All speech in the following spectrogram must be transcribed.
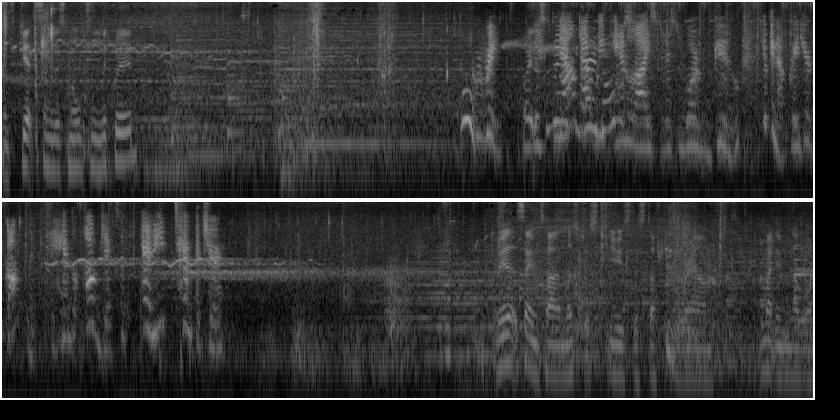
Let's get some of this molten liquid. Ooh, Great. wait, this is really Now that we've analyzed this warm goo, you can upgrade your gauntlet to handle objects of any temperature. I mean, at the same time, let's just use the stuff that's around. I might need another one.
